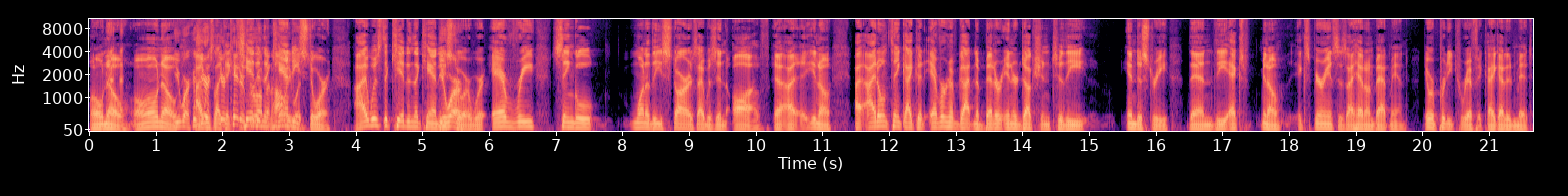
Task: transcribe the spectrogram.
Oh no! Oh no! You were, I was like a a kid kid, in the in candy Hollywood. store. I was the kid in the candy store where every single one of these stars I was in awe of. Uh, I, you know, I, I don't think I could ever have gotten a better introduction to the industry than the ex, you know, experiences I had on Batman. They were pretty terrific. I got to admit.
